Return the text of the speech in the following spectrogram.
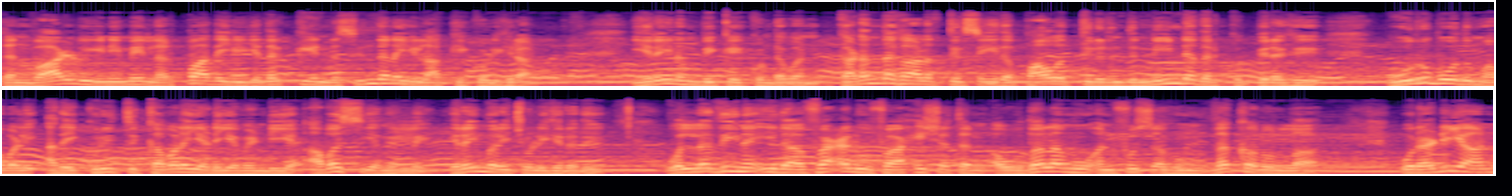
தன் வாழ்வு இனிமேல் நற்பாதையில் எதற்கு என்ற சிந்தனையில் ஆக்கிக் கொள்கிறான். இறை நம்பிக்கை கொண்டவன் கடந்த காலத்தில் செய்த பாவத்திலிருந்து மீண்டதற்கு பிறகு ஒருபோதும் அவளை அதை குறித்து கவலை அடைய வேண்டிய அவசியமில்லை இறைமறை சொல்கிறது والذين إذا فعلوا فاحشة أو ظلموا أنفسهم ذكروا الله ஒரு அடியான்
